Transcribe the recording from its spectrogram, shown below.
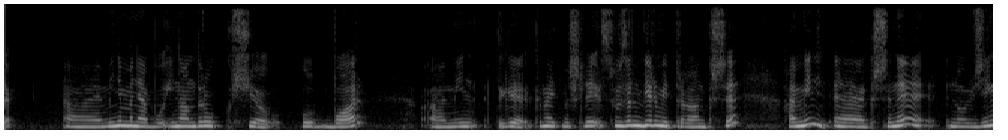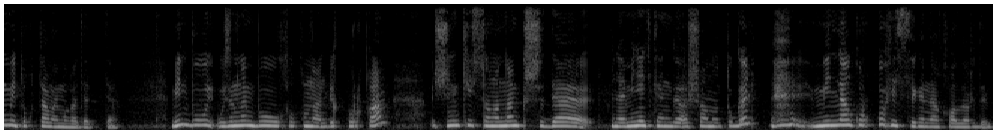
э, минем менә бу инандыру көче ул бар. Э, мин теге кем әйтмешле сүзен бирми торган кеше. Һәм мин кешене ну туктамыйм гадәттә. Мин бу үземнең бу холкымнан бик куркам чөнки соңыннан кешедә менә мин әйткәнгә ышану түгел миннән курку хисе генә калыр дип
